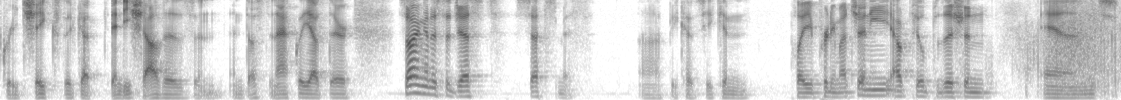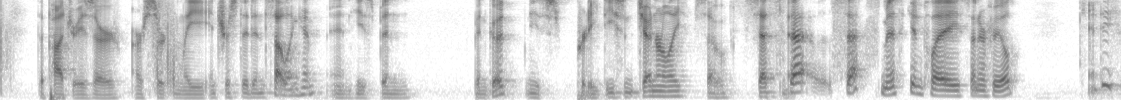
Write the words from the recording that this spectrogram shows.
great shakes. They've got Endy Chavez and, and Dustin Ackley out there. So I'm going to suggest Seth Smith uh, because he can play pretty much any outfield position, and the Padres are are certainly interested in selling him, and he's been been good. He's pretty decent generally. So Seth Smith, Seth, Seth Smith can play center field. can't he?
